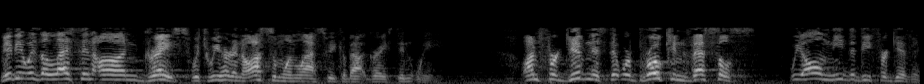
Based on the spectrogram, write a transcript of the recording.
Maybe it was a lesson on grace, which we heard an awesome one last week about grace, didn't we? On forgiveness, that we're broken vessels. We all need to be forgiven.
